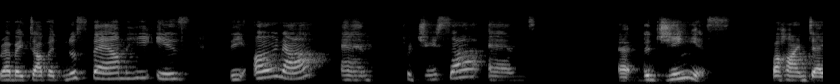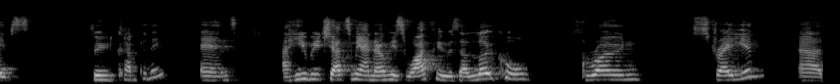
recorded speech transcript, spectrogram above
Rabbi David Nussbaum. He is the owner and producer and uh, the genius behind Dave's food company. And uh, he reached out to me. I know his wife, who is a local grown Australian uh,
